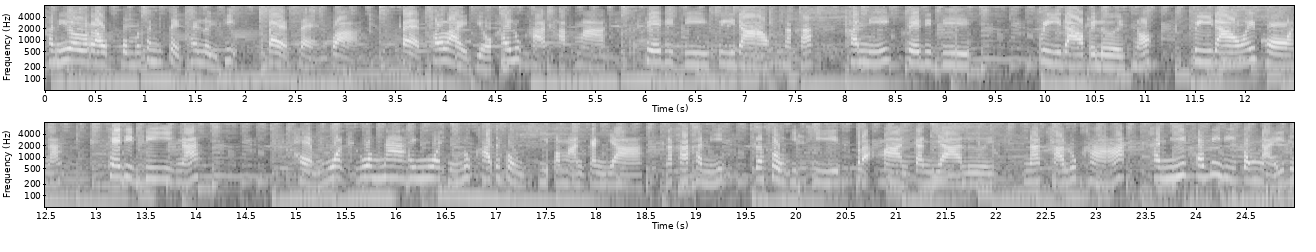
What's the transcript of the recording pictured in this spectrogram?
คันนี้เราเราโปรโมชั่นพิเศษให้เลยอยู่ที่ 8 0 0แสนกว่า 8 เท่าไหร่ เดี๋ยวให้ลูกค้าทักมา รดิตดีฟรีดาวนะคะ คันนี้เครดิตดีฟรีดาวไปเลยเนาะ ฟรีดาวไม่พอนะ เครดิตดีอีกนะ แถมงวดล่วงหน้าให้งวดหนึ่งลูกค้าจะส่งทีประมาณกันยานะคะ คันนี้จะส่งอีกทีประมาณกันยาเลยนะคะ ลูกค้า คันนี้เขามีดีตรงไหน ดู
